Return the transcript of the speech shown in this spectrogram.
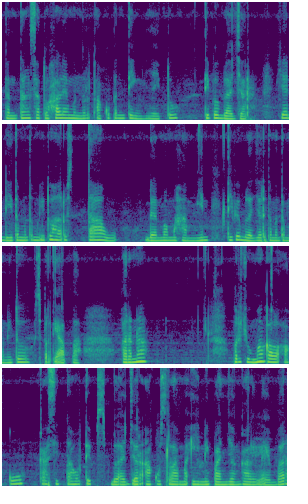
tentang satu hal yang menurut aku penting, yaitu tipe belajar. Jadi, teman-teman itu harus tahu dan memahamin tipe belajar teman-teman itu seperti apa. Karena percuma kalau aku kasih tahu tips belajar aku selama ini panjang kali lebar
